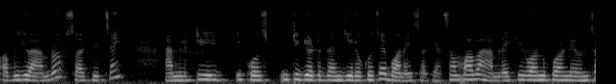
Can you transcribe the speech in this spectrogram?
अब यो हाम्रो सर्किट चाहिँ हामीले T equals T greater than जिरोको चाहिँ बनाइसकेका छौँ। अब हामीलाई के गर्नुपर्ने हुन्छ?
